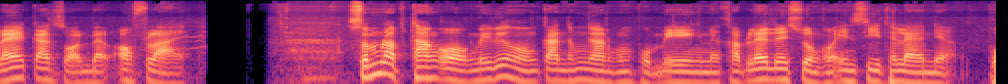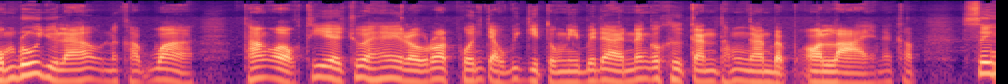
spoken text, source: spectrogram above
และการสอนแบบออฟไลน์สำหรับทางออกในเรื่องของการทำงานของผมเองนะครับและในส่วนของ NC Thailand เนี่ยผมรู้อยู่แล้วนะครับว่า ทางออกที่จะช่วยให้เรารอดพ้นจากวิกฤตตรงนี้ไปได้ นั่นก็คือการทำงานแบบออนไลน์นะครับ ซึ่ง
